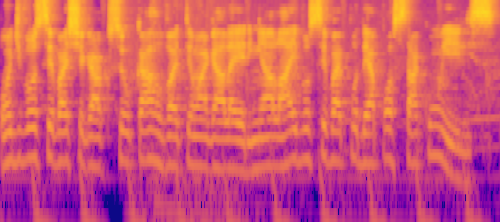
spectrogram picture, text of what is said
onde você vai chegar com seu carro, vai ter uma galerinha lá e você vai poder apostar com eles.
